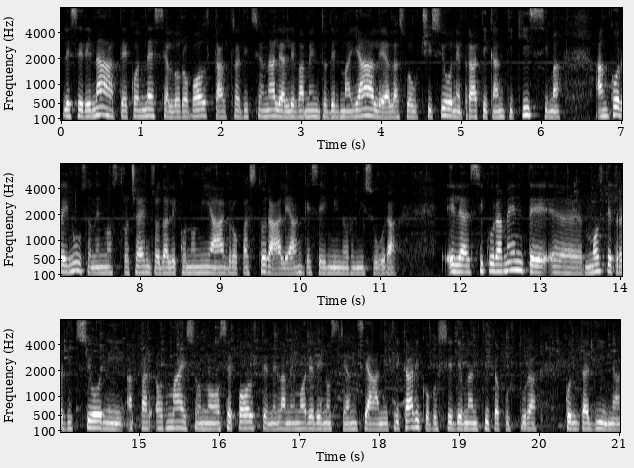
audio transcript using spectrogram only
le serenate connesse a loro volta al tradizionale allevamento del maiale, alla sua uccisione, pratica antichissima, ancora in uso nel nostro centro dall'economia agropastorale, anche se in minor misura. La, sicuramente eh, molte tradizioni ormai sono sepolte nella memoria dei nostri anziani. Tricarico possiede un'antica cultura contadina,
